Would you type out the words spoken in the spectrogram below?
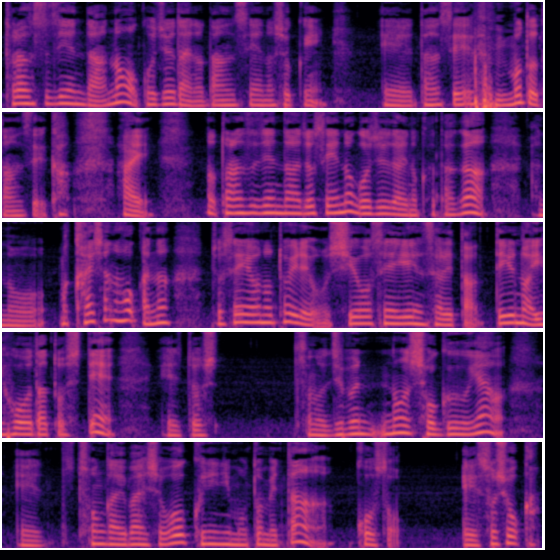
トランスジェンダーの50代の男性の職員、えー、男性、元男性か。はい。のトランスジェンダー女性の50代の方が、あの、まあ、会社の方かな、女性用のトイレを使用制限されたっていうのは違法だとして、えっ、ー、と、その自分の処遇や、えー、損害賠償を国に求めた控訴、えー、訴訟か。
